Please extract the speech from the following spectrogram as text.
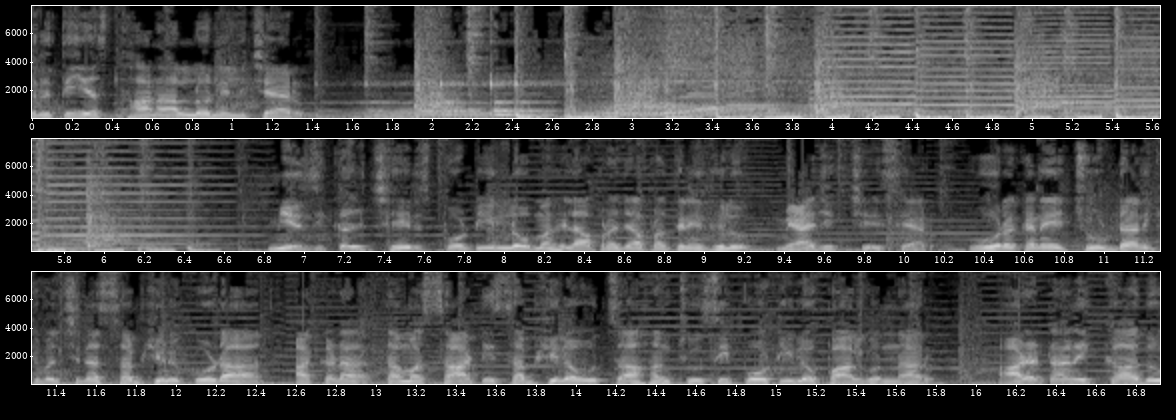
తృతీయ స్థానాల్లో నిలిచారు. మ్యూజికల్ చైర్స్ పోటీల్లో మహిళా ప్రజాప్రతినిధులు మ్యాజిక్ చేశారు. ఊరకనే చూడ్డానికి వచ్చిన సభ్యులు కూడా అక్కడ తమ సాటి సభ్యుల ఉత్సాహం చూసి పోటీలో పాల్గొన్నారు. ఆడటానికి కాదు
